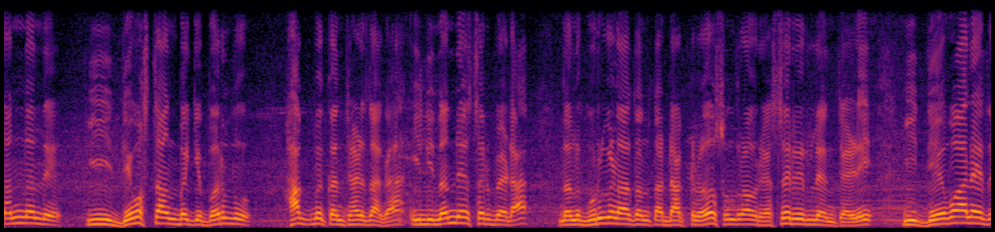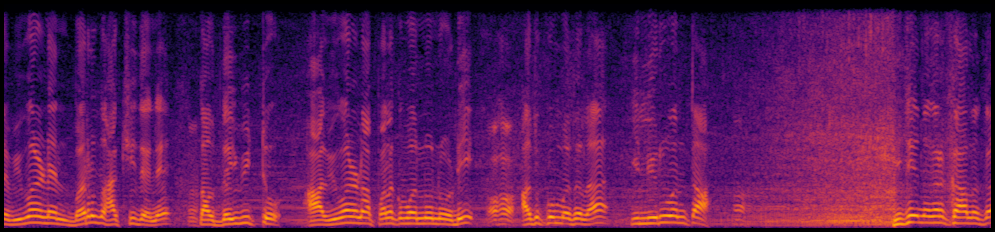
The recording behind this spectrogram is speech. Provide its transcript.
ನನ್ನಲ್ಲಿ ಈ ದೇವಸ್ಥಾನದ ಬಗ್ಗೆ ಬರೆದು ಹಾಕ್ಬೇಕಂತ ಹೇಳಿದಾಗ ಇಲ್ಲಿ ನನ್ನ ಹೆಸರು ಬೇಡ ನನ್ನ ಗುರುಗಳಾದಂಥ ಡಾಕ್ಟರ್ ಸುಂದರ ಅವ್ರ ಹೆಸರು ಇರಲಿ ಅಂತೇಳಿ ಈ ದೇವಾಲಯದ ವಿವರಣೆಯನ್ನು ಬರೆದು ಹಾಕ್ಸಿದ್ದೇನೆ. ತಾವು ದಯವಿಟ್ಟು ಆ ವಿವರಣಾ ಫಲಕವನ್ನು ನೋಡಿ ಅದಕ್ಕೂ ಮೊದಲ ಇಲ್ಲಿರುವಂಥ ವಿಜಯನಗರ ಕಾಲದ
